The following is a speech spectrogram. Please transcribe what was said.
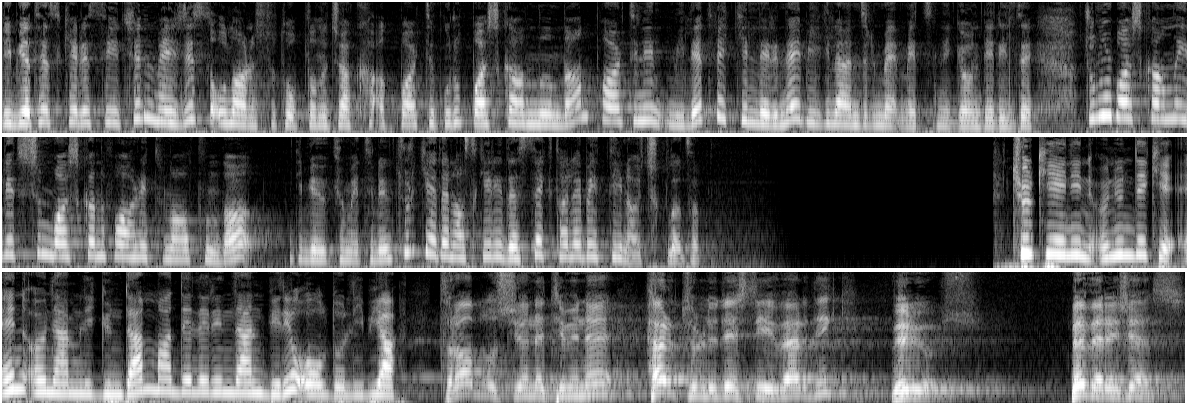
Libya tezkeresi için meclis olağanüstü toplanacak. AK Parti Grup Başkanlığından partinin milletvekillerine bilgilendirme metni gönderildi. Cumhurbaşkanlığı İletişim Başkanı Fahrettin Altun da Libya hükümetinin Türkiye'den askeri destek talep ettiğini açıkladı. Türkiye'nin önündeki en önemli gündem maddelerinden biri oldu Libya. Trablus yönetimine her türlü desteği verdik, veriyoruz ve vereceğiz.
